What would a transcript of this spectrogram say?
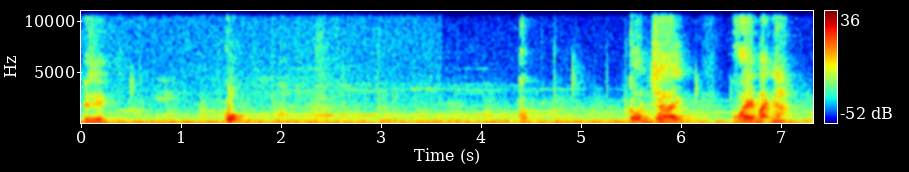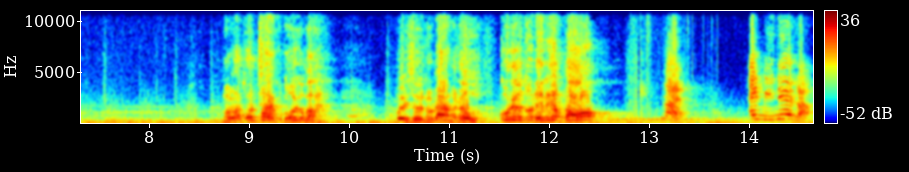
Cái gì? Cô con trai khỏe mạnh á? Nó là con trai của tôi cơ mà. Bây giờ nó đang ở đâu? Cô đưa tôi đến gặp nó. Này Anh bị điên à?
